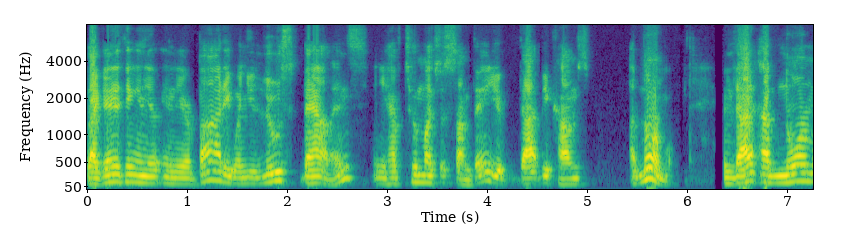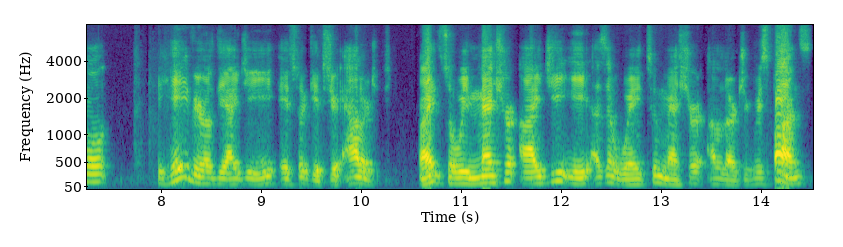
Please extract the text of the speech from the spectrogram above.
like anything in your in your body, when you lose balance and you have too much of something, you that becomes abnormal, and that abnormal behavior of the IgE is what gives you allergies right? So we measure IgE as a way to measure allergic response,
